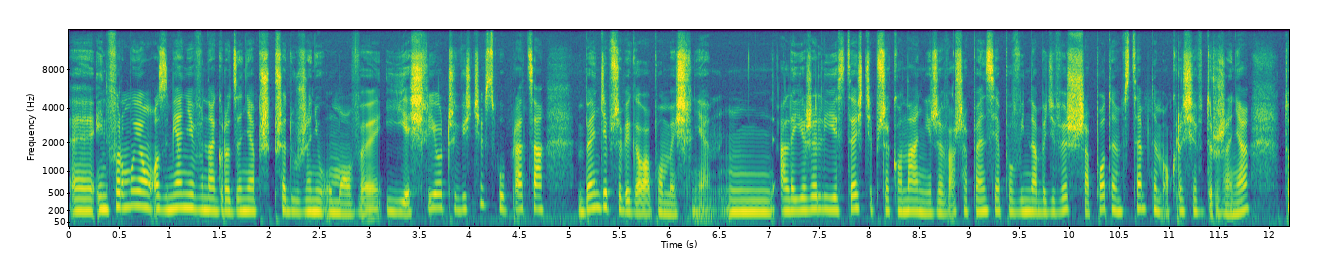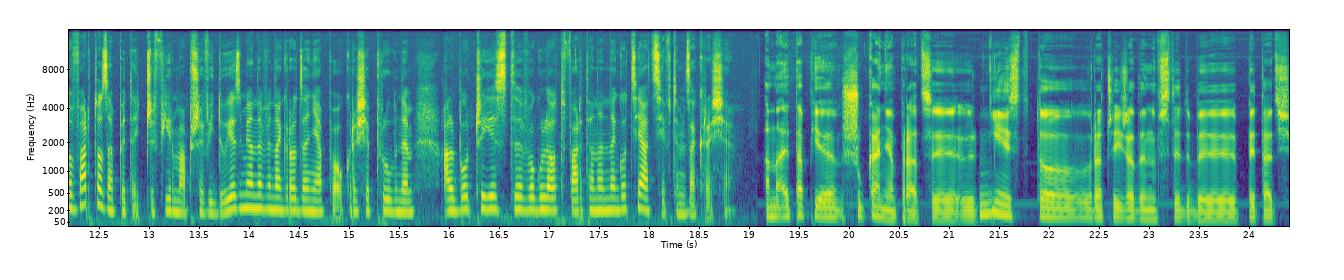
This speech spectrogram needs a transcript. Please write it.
e, informują o zmianie wynagrodzenia przy przedłużeniu umowy, jeśli oczywiście współpraca będzie przebiegała pomyślnie. Mm, ale jeżeli jesteście przekonani, że wasza pensja powinna być wyższa po tym wstępnym okresie wdrożenia, to warto zapytać, czy firma przewiduje zmianę wynagrodzenia po okresie próbnym, albo czy jest w ogóle otwarta na negocjacje w tym zakresie. A na etapie szukania pracy nie jest to raczej żaden wstyd, by pytać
